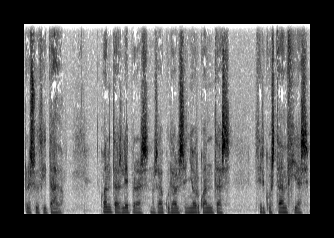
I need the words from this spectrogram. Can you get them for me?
resucitado. Cuántas lepras nos ha curado el Señor, cuántas circunstancias,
